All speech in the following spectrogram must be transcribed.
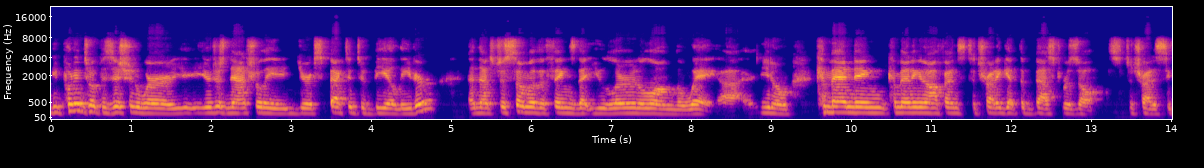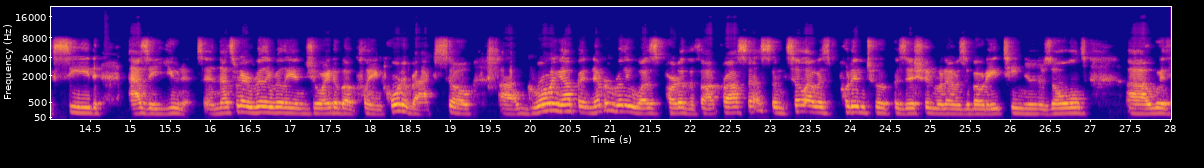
be put into a position where you're just naturally you're expected to be a leader and that's just some of the things that you learn along the way uh, you know commanding commanding an offense to try to get the best results to try to succeed as a unit. And that's what i really really enjoyed about playing quarterback. So uh, growing up it never really was part of the thought process until i was put into a position when i was about 18 years old uh, with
